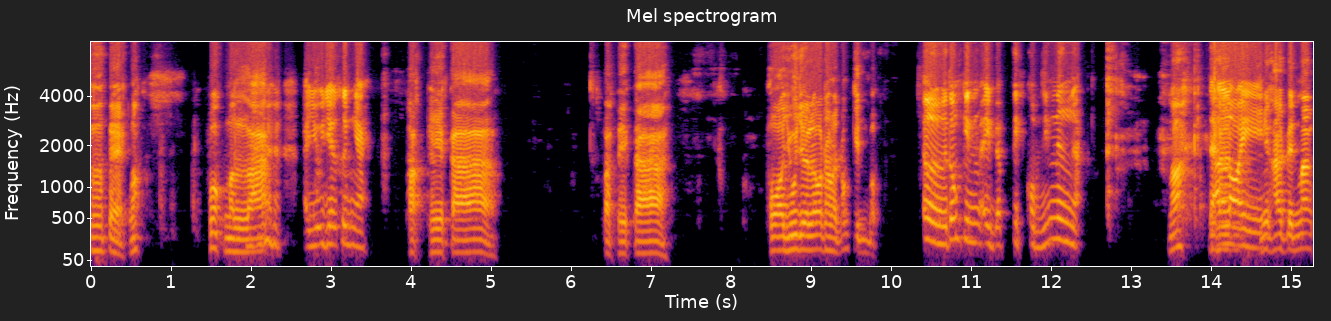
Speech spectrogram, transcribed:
เออแปลกเนาะพวกมะระอายุเยอะขึ้นไง ผักเพกา ผักเพกา พออายุเยอะแล้วทำไมต้องกินแบบเออ ต้องกินไอ้แบบติดขมนิดนึงอะเนาะแต่อร่อย มีใครเป็นมั่ง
